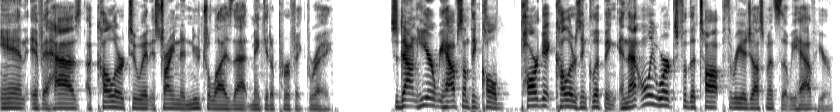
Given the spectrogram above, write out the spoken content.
and if it has a color to it, it's trying to neutralize that, make it a perfect gray. So down here, we have something called target colors and clipping, and that only works for the top three adjustments that we have here.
